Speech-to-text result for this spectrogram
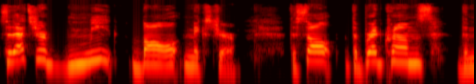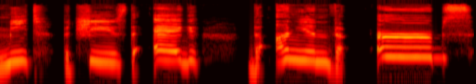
So that's your meatball mixture. The salt, the breadcrumbs, the meat, the cheese, the egg, the onion, the herbs,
